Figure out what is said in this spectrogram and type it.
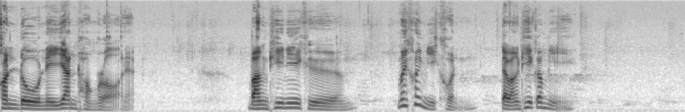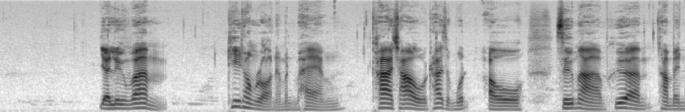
คอนโดในย่านทองหล่อเนี่ย บางที่นี่คือไม่ค่อยมีคน แต่บางที่ก็มี อย่าลืมว่าที่ทองหล่อเนี่ยมันแพงค่าเช่า ถ้าสมมุติเอาซื้อมาเพื่อทำเป็น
